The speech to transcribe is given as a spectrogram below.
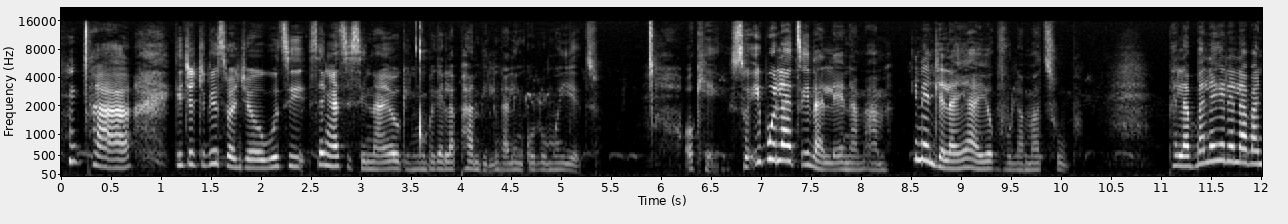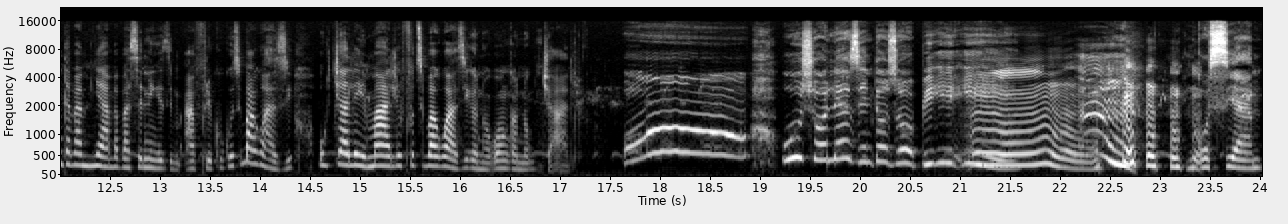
Cha, ngitshejuliswa nje ukuthi sengathi sinayo ke inqubekela phambili ngalenkulumo yethu. Okay, so ibulatsila lena mama. Inendlela yayo yokuvula amathuba. Phela balekelela abantu abamnyama baseningizimu Afrika ukuthi bakwazi ukutshala imali futhi bakwazi ke nokonga nokutshala. Oh! Usho lezi zinto zo BEE. Nkosi yami.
